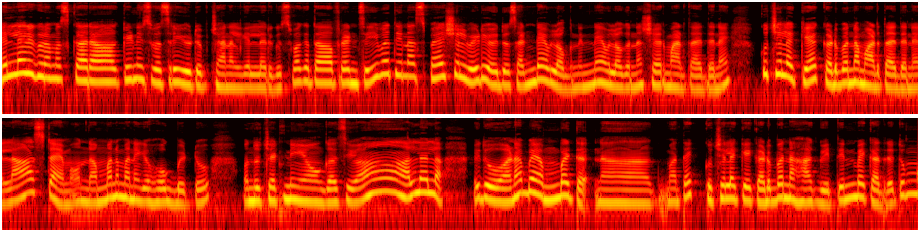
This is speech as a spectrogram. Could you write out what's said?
ಎಲ್ಲರಿಗೂ ನಮಸ್ಕಾರ. ಕಿಣಿಸುವ ಶ್ರೀ ಯೂಟ್ಯೂಬ್ ಚಾನಲ್ಗೆ ಎಲ್ಲರಿಗೂ ಸ್ವಾಗತ. ಫ್ರೆಂಡ್ಸ್ ಇವತ್ತಿನ ಸ್ಪೆಷಲ್ ವಿಡಿಯೋ ಇದು ಸಂಡೇ ವ್ಲಾಗ್ ನಿನ್ನೆ ವ್ಲಾಗನ್ನು ಶೇರ್ ಮಾಡ್ತಾ ಇದ್ದೇನೆ. ಕುಚಲಕ್ಕಿಯ ಕಡುಬನ್ನು ಮಾಡ್ತಾ ಇದ್ದೇನೆ. ಲಾಸ್ಟ್ ಟೈಮು ನಮ್ಮನ ಮನೆಗೆ ಹೋಗಿಬಿಟ್ಟು ಒಂದು ಚಟ್ನಿಯೋ, ಗಸಿಯೋ ಅಲ್ಲಲ್ಲ. ಇದು ಅಣಬೆ, ಅಂಬಟ್ ಮತ್ತು ಕುಚಲಕ್ಕಿ ಕಡುಬನ್ನು ಹಾಕಿ ತಿನ್ನಬೇಕಾದ್ರೆ ತುಂಬ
